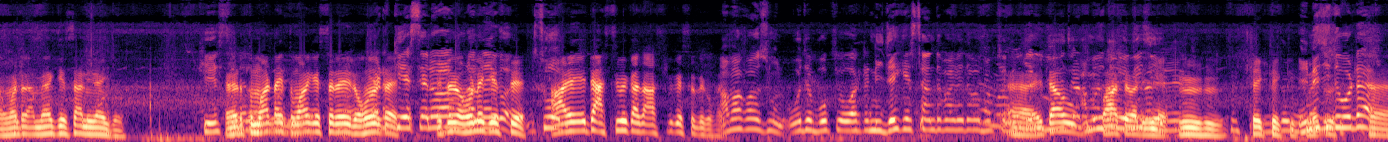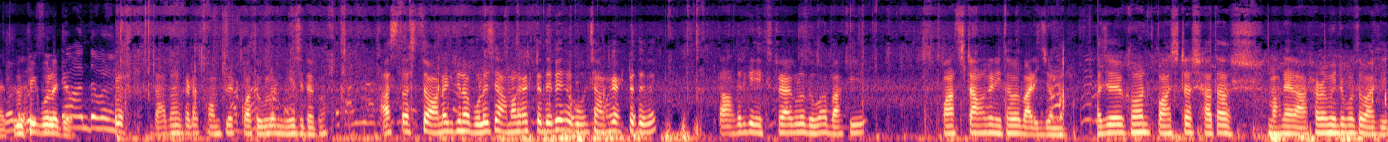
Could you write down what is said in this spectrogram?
আমার আমি আর কেসে আনি নাই তো। এটা তোমারটাই তোমার কেসে রে রোহনটাই এটা রোহনের কেসে। আর এটা আসবে কাছে আসবে কেসে দেখো ভাই। আমার কথা শুন ও যে বকছে ও একটা নিজেই কেসে আনতে পারে তো বকছে। হ্যাঁ এটাও পাতে পারি হুম হুম ঠিক ঠিক ঠিক এনেছি তো ওটা। হ্যাঁ তুমি ঠিক বলেছ। কাটা কমপ্লিট কতগুলো নিয়েছে দেখো। আস্তে আস্তে অনেকজনা বলেছে আমাকে একটা দেবে ও বলছে আমাকে একটা দেবে। তাদেরকে এক্সট্রাগুলো দেবো বাকি পাঁচটা আমাকে নিতে হবে বাড়ির জন্য। আজ এখন পাঁচটা সাতাশ মানে আঠারো মিনিটের মতো বাকি।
